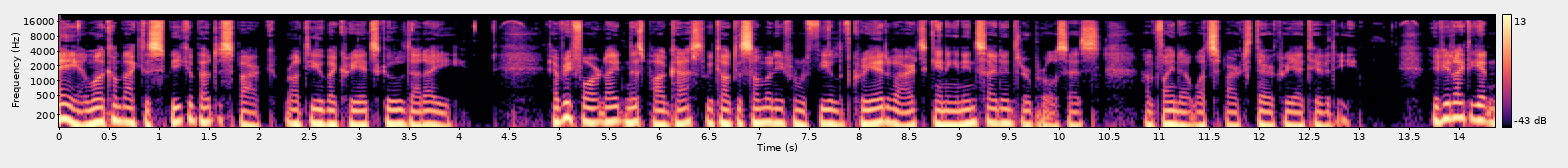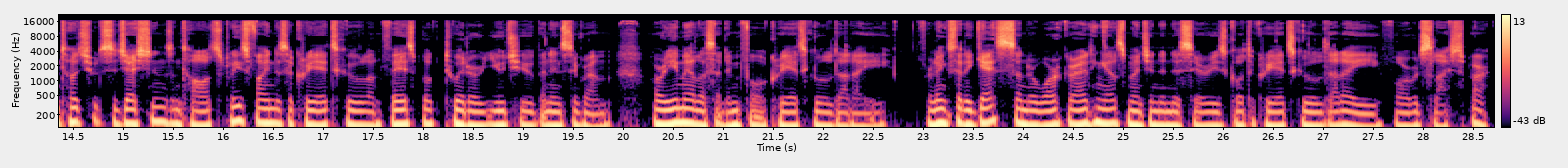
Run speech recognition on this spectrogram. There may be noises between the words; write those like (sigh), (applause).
Hey, and welcome back to Speak About the Spark, brought to you by CreateSchool.ie. Every fortnight in this podcast, we talk to somebody from the field of creative arts, gaining an insight into their process and find out what sparks their creativity. If you'd like to get in touch with suggestions and thoughts, please find us at Create School on Facebook, Twitter, YouTube, and Instagram, or email us at info at createschool.ie. For links to the guests and their work or anything else mentioned in this series, go to createschool.ie forward slash spark.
